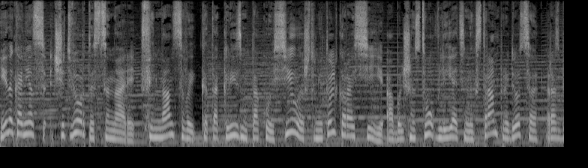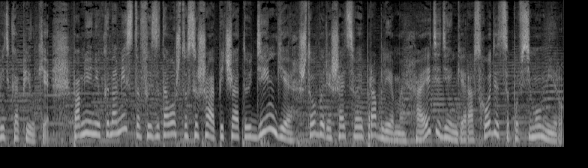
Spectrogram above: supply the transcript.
И, наконец, четвертый сценарий – финансовый катаклизм такой силы, что не только России, а большинству влиятельных стран придется разбить копилки. По мнению экономистов, из-за того, что США печатают деньги, чтобы решать свои проблемы, а эти деньги расходятся по всему миру.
